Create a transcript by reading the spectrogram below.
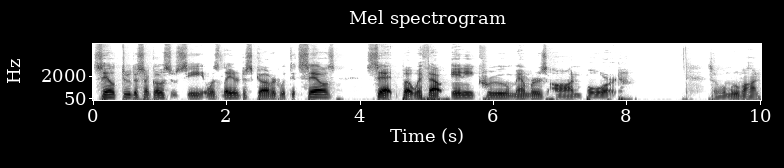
sailed through the Sargasso Sea and was later discovered with its sails set but without any crew members on board. So we'll move on.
